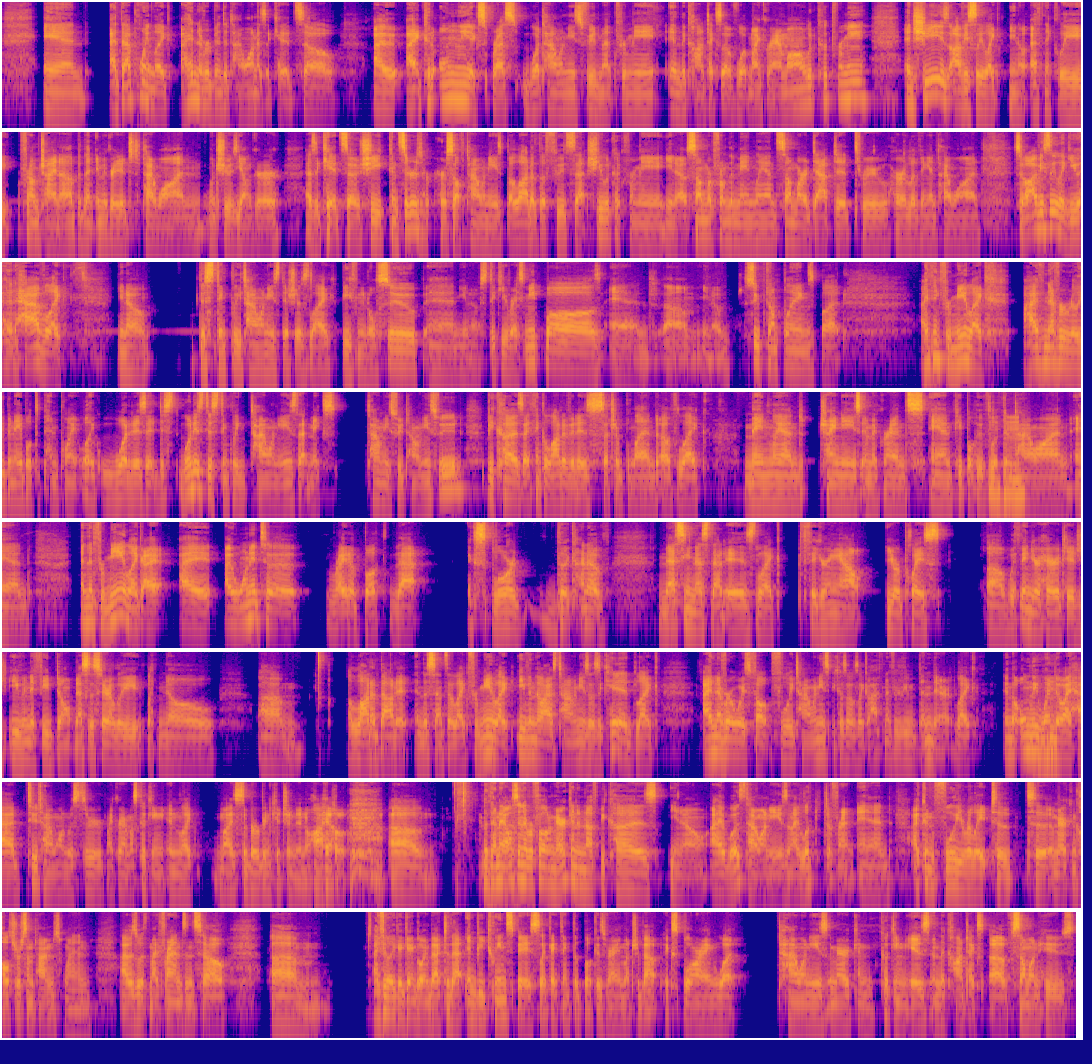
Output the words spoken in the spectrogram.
And at that point, like, I had never been to Taiwan as a kid, so I I could only express what Taiwanese food meant for me in the context of what my grandma would cook for me. And she is obviously like, you know, ethnically from China, but then immigrated to Taiwan when she was younger as a kid. So she considers herself Taiwanese, but a lot of the foods that she would cook for me, you know, some were from the mainland, some were adapted through her living in Taiwan. So obviously like you had have like, you know, distinctly Taiwanese dishes like beef noodle soup and you know sticky rice meatballs and um, you know soup dumplings. But I think for me, like I've never really been able to pinpoint like what is it what is distinctly Taiwanese that makes Taiwanese food Taiwanese food because I think a lot of it is such a blend of like mainland Chinese immigrants and people who've lived in Mhm. Taiwan and and then for me like I I I wanted to write a book that explored the kind of messiness that is like figuring out your place uh, within your heritage, even if you don't necessarily like know um, a lot about it. In the sense that, like for me, like even though I was Taiwanese as a kid, like I never always felt fully Taiwanese because I was like, oh, I've never even been there. Like, and the only Mhm. window I had to Taiwan was through my grandma's cooking in like my suburban kitchen in Ohio. um, but then I also never felt American enough because you know I was Taiwanese and I looked different, and I couldn't fully relate to to American culture sometimes when I was with my friends, and so um, I feel like again going back to that in between space. Like I think the book is very much about exploring what Taiwanese American cooking is in the context of someone who's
